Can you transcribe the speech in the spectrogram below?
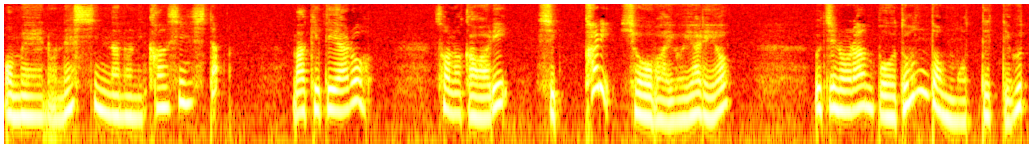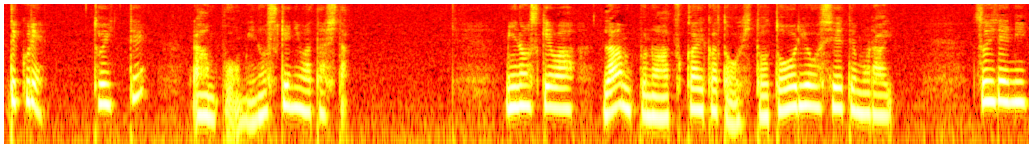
おめえの熱心なのに感心した。負けてやろう。その代わり、しっかり商売をやれよ。うちのランプをどんどん持ってって売ってくれ。と言って、ランプを美之助に渡した。美之助はランプの扱い方を一通り教えてもらい、ついでに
